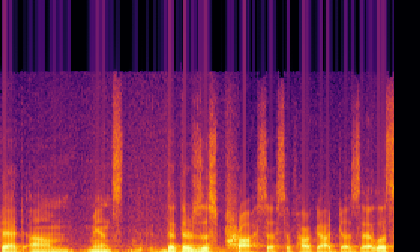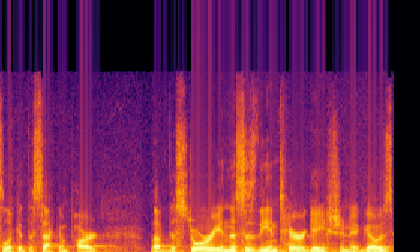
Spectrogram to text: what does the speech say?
that, um, man, that there's this process of how God does that. Let's look at the second part of the story, and this is the interrogation. It goes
